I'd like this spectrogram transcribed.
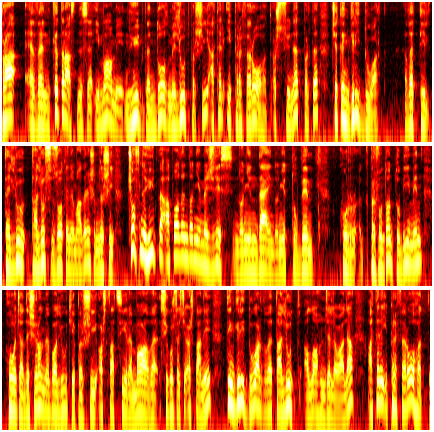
Pra, edhe në këtë rast nëse imami në hutbe ndodh me lut për shi, atëherë i preferohet, është synet për të që të ngrit duart dhe të të lu, ta lus Zotin e Madhërishëm në shi, qoftë në hutbe apo edhe ndonjë mexhlis, ndonjë ndejë, ndonjë tubim kur përfundon tubimin, Hoxha dëshiron me ba lutje për shi është thatësirë e madhe sikurse që është tani t'i ngrejë duart dhe ta lusë Allahun xhelle ue ala atëherë i preferohet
